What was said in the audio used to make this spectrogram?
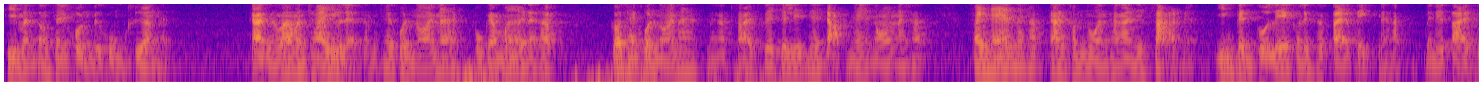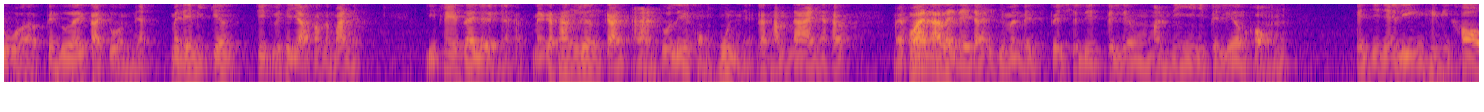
ที่มันต้องใช้คนไปคุมเครื่องนะกลายเป็นว่ามันใช้อยู่แหละ แต่มันใช้คนน้อยมากโปรแกรมเมอร์นะครับ ก็ใช้คนน้อยมากนะครับ สาย Specialist เนี่ยดับแน่นอนนะครับ ไฟแนนซ์นะครับการคำนวณทางคณิตศาสตร์เนี่ยยิ่งเป็นตัวเลขเขาเรียกสแตติกนะครับไม่ได้ตายตัวเป็นตัวเลขตายตัวแบบเนี้ยไม่ได้มีเรื่องจิตวิทยาความสัมพันธ์เนี่ยรีเพลซได้เลยนะครับแม้กระทั่งเรื่องการอ่านตัวเลขของหุ้นเนี่ยก็ทำได้นะครับ หมายความว่าอะไรใด ๆ ที่มันเป็น specialist เป็นเรื่อง money เป็นเรื่องของ engineering technical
